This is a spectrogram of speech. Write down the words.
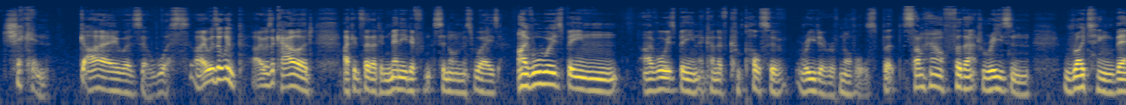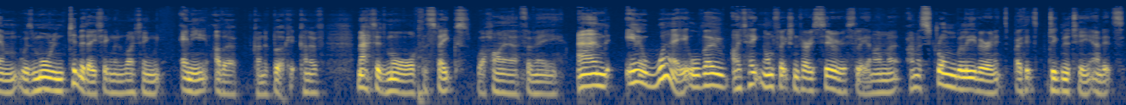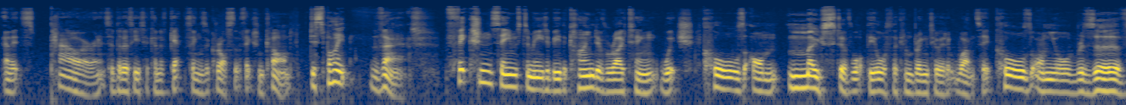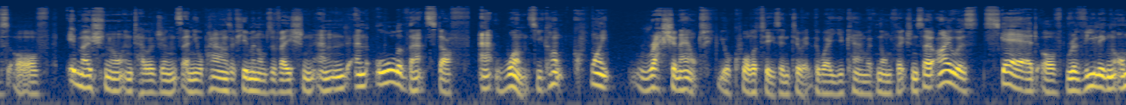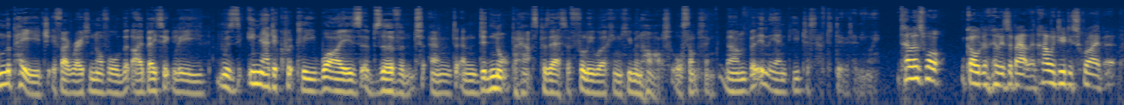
chicken. I was a wuss. I was a wimp. I was a coward. I can say that in many different synonymous ways. I've always been I've always been a kind of compulsive reader of novels, but somehow for that reason writing them was more intimidating than writing any other kind of book. It kind of mattered more. The stakes were higher for me. And in a way, although I take non-fiction very seriously, and I'm a, I'm a strong believer in its both its dignity and its and its power and its ability to kind of get things across that fiction can't. Despite that, fiction seems to me to be the kind of writing which calls on most of what the author can bring to it at once. It calls on your reserves of emotional intelligence and your powers of human observation and and all of that stuff at once. You can't quite ration out your qualities into it the way you can with non-fiction. So I was scared of revealing on the page, if I wrote a novel, that I basically was inadequately wise, observant, and, and did not perhaps possess a fully working human heart or something. Um, but in the end, you just have to do it anyway. Tell us what Golden Hill is about then. How would you describe it?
